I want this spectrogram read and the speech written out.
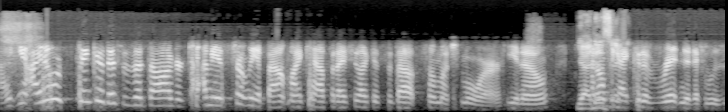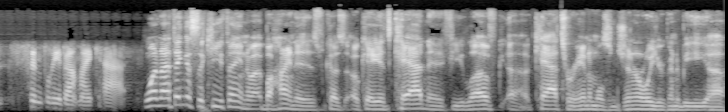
I, yeah, I don't think of this as a dog or cat. I mean, it's certainly about my cat, but I feel like it's about so much more. You know. Yeah, I don't think I could have written it if it was simply about my cat. Well, and I think it's the key thing behind it is because okay, it's cat, and if you love uh, cats or animals in general, you're going to be uh,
